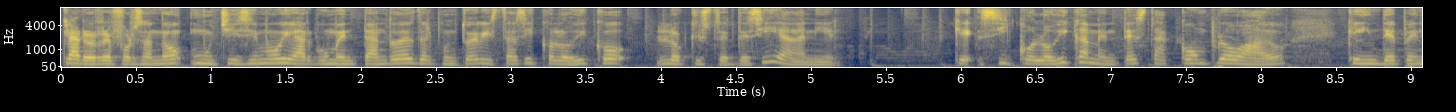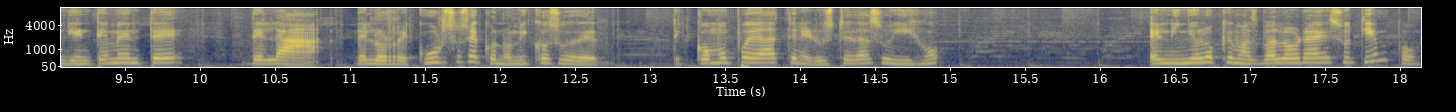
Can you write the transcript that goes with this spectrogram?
Claro, reforzando muchísimo y argumentando desde el punto de vista psicológico lo que usted decía, Daniel, que psicológicamente está comprobado que independientemente de, la, de los recursos económicos o de, cómo pueda tener usted a su hijo, el niño lo que más valora es su tiempo,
